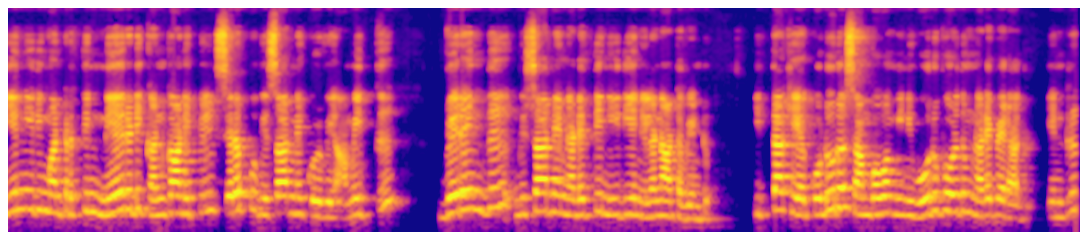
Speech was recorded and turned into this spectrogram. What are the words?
உயர்நீதிமன்றத்தின் நேரடி கண்காணிப்பில் சிறப்பு விசாரணை குழுவை அமைத்து விரைந்து விசாரணை நடத்தி நீதியை நிலைநாட்ட வேண்டும். இத்தகைய கொடூர சம்பவம் இனி ஒருபோதும் நடைபெறாது என்று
